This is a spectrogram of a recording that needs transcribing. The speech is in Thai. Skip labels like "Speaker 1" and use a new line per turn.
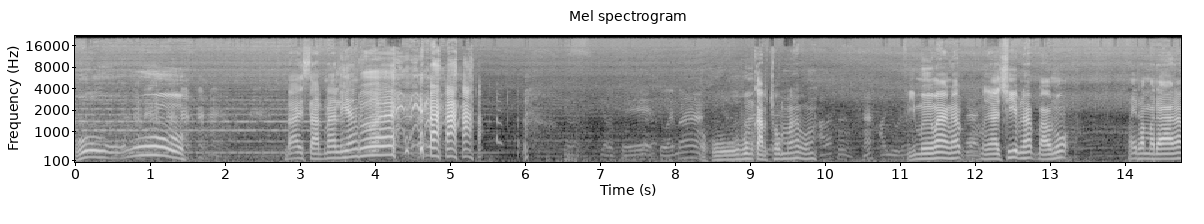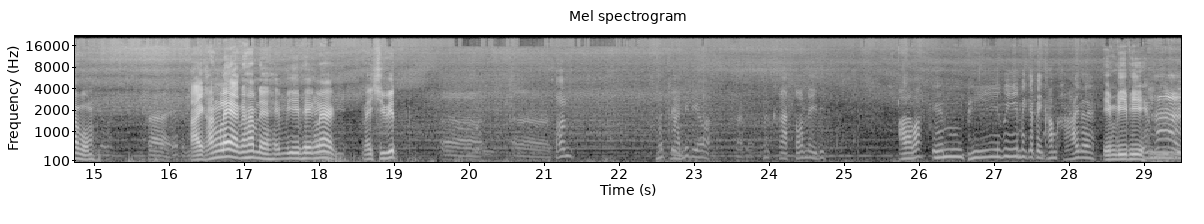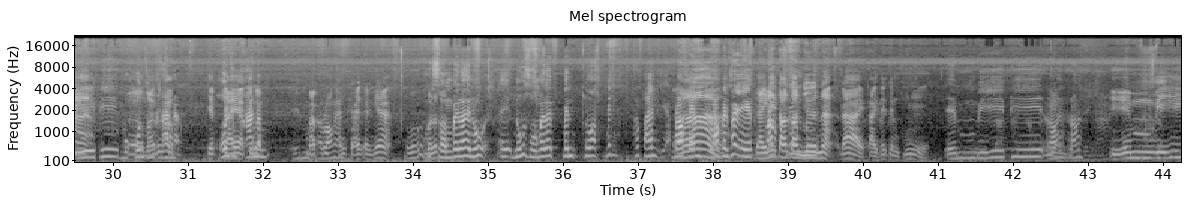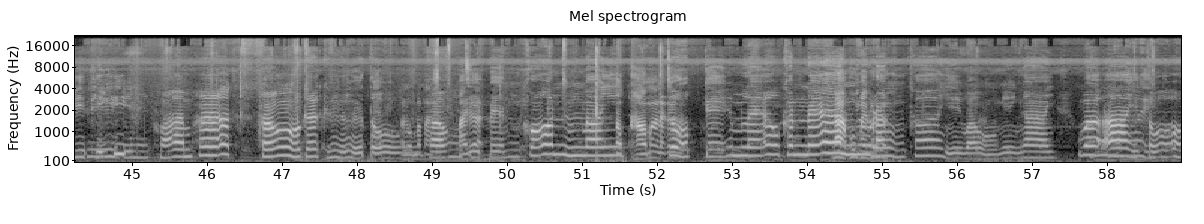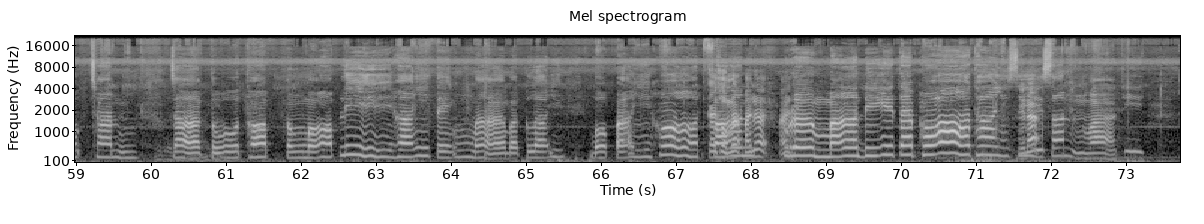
โอ้โหได้สัตว์มาเลี้ยงด้วย
โอเค สวยมาก
โอ้โหภูมิกับชมนะครับผม
เอาละคือฮะเอาอยู่เลย
ฝีมือมากนะครับ มืออาชีพนะครับบ่าวนุ ไม่ธรรมดานะครับผม
ใช่
ถ่ายครั้งแรกนะครับเนี่ย MV เพลงแรกในชีวิต
เอ่อเอ่อ
ตอนมันขาดนิดเดียวอะมันขาดตอนไหนดิ อะไรวะ MPV ไม่จะเป็นคำขายเลย
MVP
MVP บุคคลสำคัญอะ
เจ็บ
คน
ใจอะ
สำคัญ
คือแบ
อะ
บ
เอ็ม
แบบ
ร้องไง
ขันๆอย่างเงี้ยมันแล้วก็
ส่งไปเลยหนูไอ้หนูส่งไปเลยเป็นตัวเป็นพระแฟนเราเป็น
อ่า
เราเป็นพระเอก
แต่อันนี้ตอนตอนยืนน่ะได้ใส่ได้เต็มที่
MVP ร้องร้อง
MVP ในความฮักเขาก็คือโตเขาที่เป็นคนใหม่
ตบข่าวมากเลย
จ
ก็
บเกมแล้วคะแน
หน้านพุ่งไป
รังไทายเว้าง่ายๆ ว่าอายตกชั้นจากตัวท็อปต้องมอบลี่ให้เต็งมาบักไล บ่ไปฮอด
ใกล้ส่งแล้วไปเรื่อยไป
เริ่มมาดีแต่พอไทายซี
เดี๋ยวนะ
ซั่นว่าที่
